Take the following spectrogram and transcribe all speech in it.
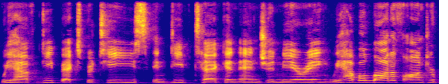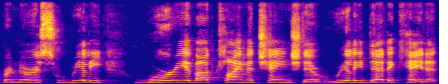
We have deep expertise in deep tech and engineering. We have a lot of entrepreneurs who really worry about climate change. They're really dedicated.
